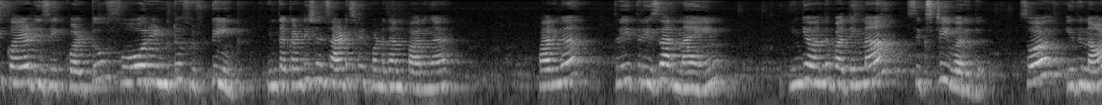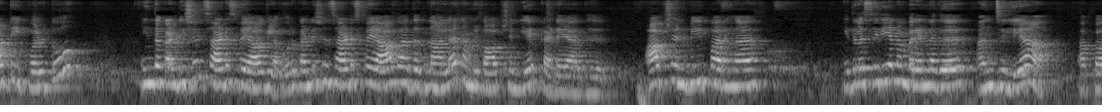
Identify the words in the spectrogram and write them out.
squared is equal to four into fifteen இந்த கண்டிஷன் சாட்டிஸ்ஃபை பண்ணுதான்னு பாருங்க. பாருங்க த்ரீ த்ரீ சார் நைன் இங்கே வந்து பார்த்தீங்கன்னா சிக்ஸ்டி வருது. ஸோ இது நாட் ஈக்குவல் டு இந்த கண்டிஷன் சாட்டிஸ்ஃபை ஆகல. ஒரு கண்டிஷன் சாட்டிஸ்ஃபை ஆகாததுனால நம்மளுக்கு ஆப்ஷன் ஏ கிடையாது. ஆப்ஷன் பி பாருங்க. இதில் சிறிய நம்பர் என்னது? அஞ்சு இல்லையா? அப்போ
